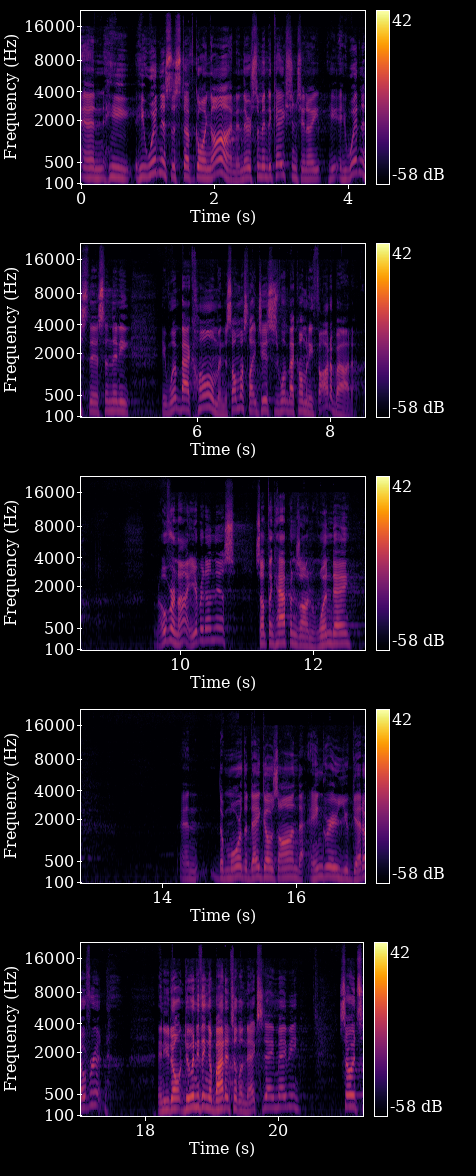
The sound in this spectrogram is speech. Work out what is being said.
and he, he witnessed this stuff going on. And there's some indications, you know, he, he witnessed this and then he, he went back home. And it's almost like Jesus went back home and he thought about it. And overnight, you ever done this? Something happens on one day, and the more the day goes on, the angrier you get over it. And you don't do anything about it till the next day, maybe. So it's,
